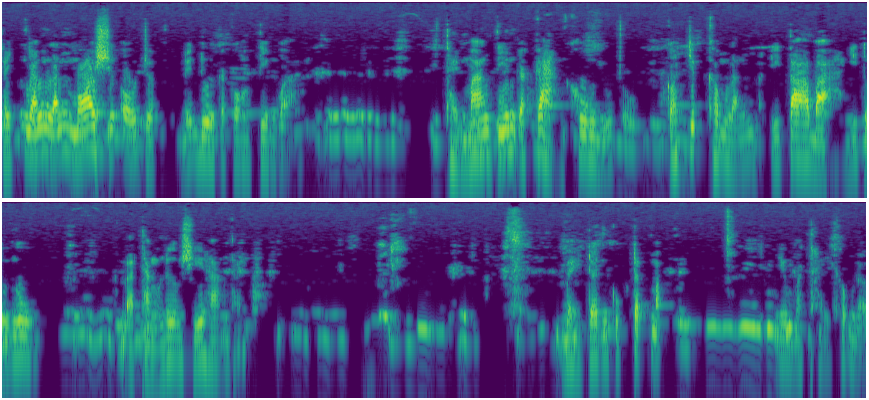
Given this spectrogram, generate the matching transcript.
thầy nhận lãnh mọi sự ô trực để đưa các con tiến quả thầy mang tiếng cả càng khôn vũ trụ. Có chức không lãnh mà đi ta bà với tuổi ngu. Là thằng lương sĩ hạng thầy. Bề trên cũng trách móc. Nhưng mà thầy không nỡ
